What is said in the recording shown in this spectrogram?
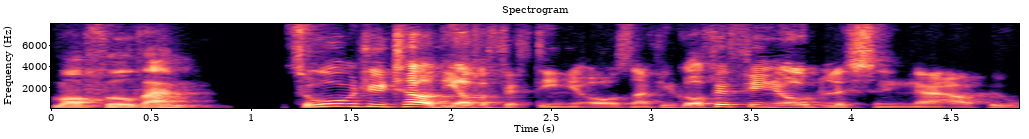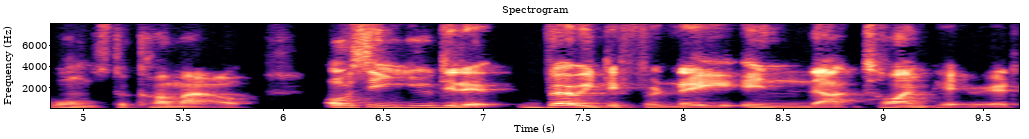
more fool them. So, what would you tell the other 15 year olds now? If you've got a 15 year old listening now who wants to come out, obviously you did it very differently in that time period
